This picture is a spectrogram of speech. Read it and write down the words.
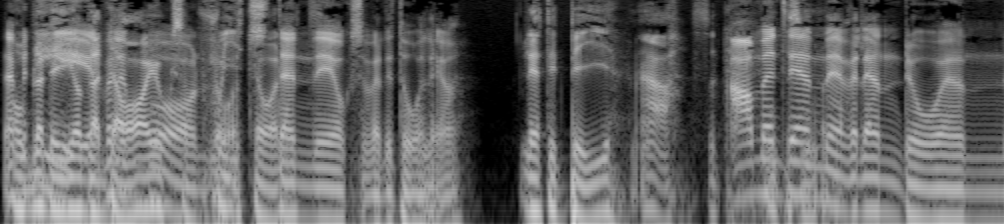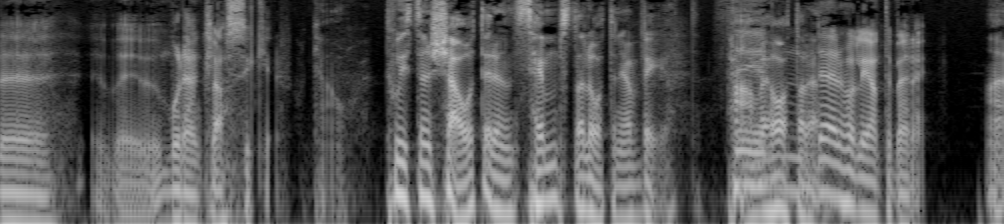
Nej, Och Bladi och en är också barnlåt. skitdåligt. Den är också väldigt dålig, ja. Let it be? Ja, så Ja, men den är väl ändå en eh, modern klassiker. Kanske. Twist and shout är den sämsta låten jag vet. Fan vad jag hatar den. Där håller jag inte med dig. Nej,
